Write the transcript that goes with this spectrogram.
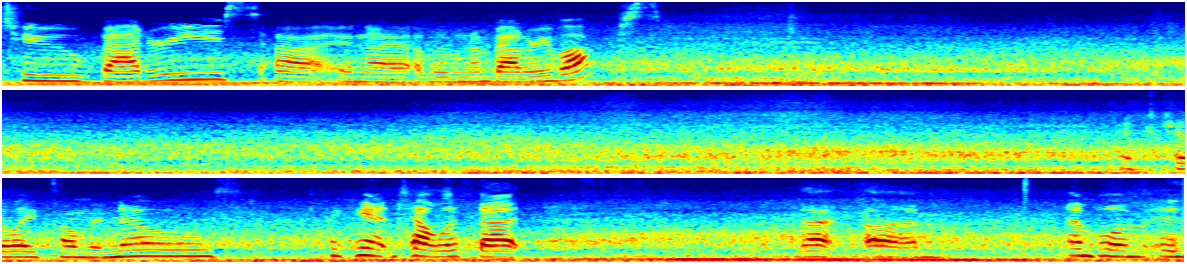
Two batteries uh, in an aluminum battery box. Extra lights on the nose. I can't tell if that that um, emblem is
